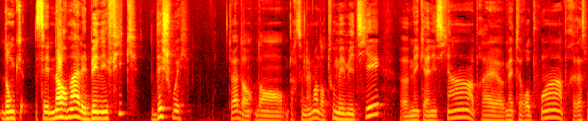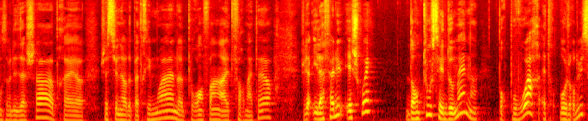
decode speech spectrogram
Donc, c'est normal et bénéfique d'échouer dans, personnellement, dans tous mes métiers, euh, mécanicien, après euh, metteur au point, après responsable des achats, après euh, gestionnaire de patrimoine, pour enfin être formateur, il a fallu échouer dans tous ces domaines pour pouvoir être aujourd'hui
